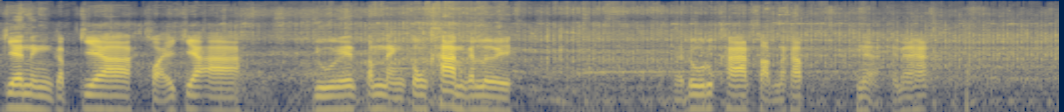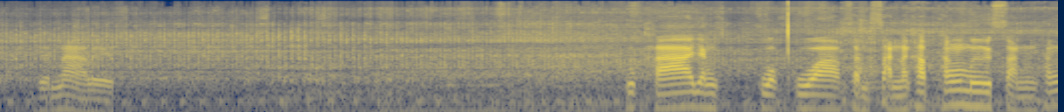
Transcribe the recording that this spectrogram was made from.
เกียร์หนึ่งกับเกียร์ถอยเกียร์ R อยู่ในตำแหน่งตรงข้ามกันเลยเดี๋ยวดูลูกค้าสับนะครับ เนี่ยเห็นไหมฮะเดินหน้าเลย ลูกค้ายังกลัวๆสั่นๆนะครับ ทั้งมือสั่นทั้ง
